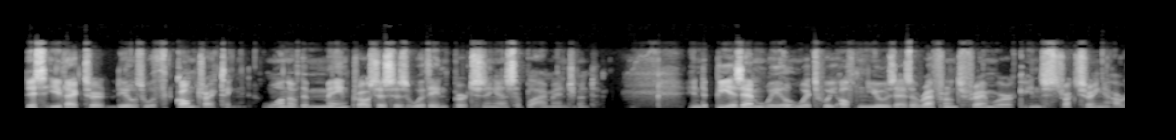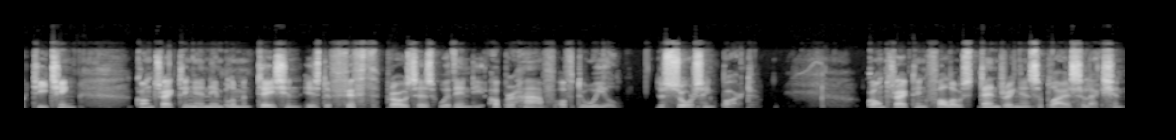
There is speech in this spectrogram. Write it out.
This e-lecture deals with contracting, one of the main processes within purchasing and supply management. In the PSM wheel, which we often use as a reference framework in structuring our teaching, contracting and implementation is the fifth process within the upper half of the wheel the sourcing part. Contracting follows tendering and supplier selection,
